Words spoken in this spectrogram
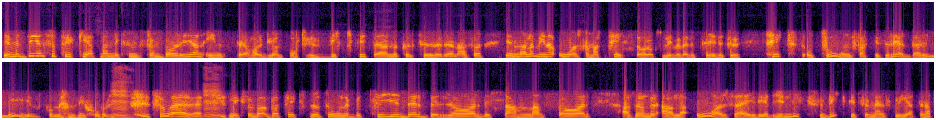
Ja, men dels så tycker jag att man liksom från början inte har glömt bort hur viktigt det är med kulturen. Alltså, genom alla mina år som artist har det också blivit väldigt tydligt hur text och ton faktiskt räddar liv på människor. Mm. Så är det. Mm. Liksom vad, vad texter och toner betyder, berör, det sammanför. Alltså under alla år så är det, det är ju livsviktigt för mänskligheten att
